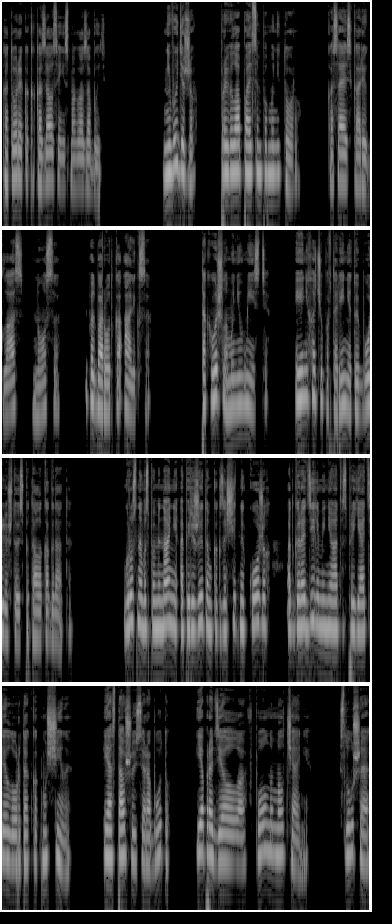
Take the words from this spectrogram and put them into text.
которое, как оказалось, я не смогла забыть. Не выдержав, провела пальцем по монитору, касаясь карих глаз, носа и подбородка Алекса. Так вышло мы не вместе, и я не хочу повторения той боли, что испытала когда-то. Грустные воспоминания о пережитом как защитный кожах отгородили меня от восприятия лорда как мужчины, и оставшуюся работу я проделала в полном молчании, слушая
